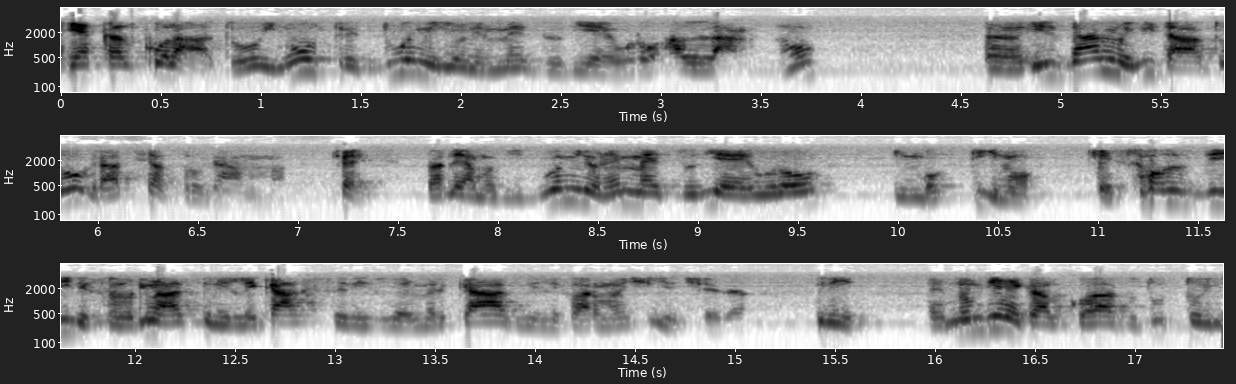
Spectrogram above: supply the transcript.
e ha calcolato in oltre 2 milioni e mezzo di euro all'anno eh, il danno evitato grazie al programma. Cioè parliamo di 2 milioni e mezzo di euro in bottino, cioè soldi che sono rimasti nelle casse dei supermercati, delle farmacie, eccetera. Quindi eh, non viene calcolato tutto il,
